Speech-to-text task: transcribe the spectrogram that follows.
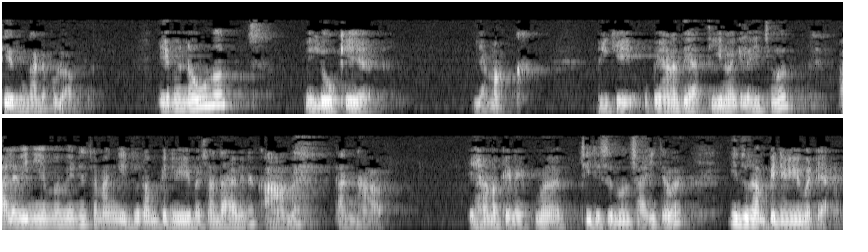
තේරුම් ගන්න පුළුවන්. එහෙම නොවුනොත් මේ ලෝකයේ යමක් මේකේ උපයන දෙයක් තියෙනවා කියලා හිතුනොත් පළවෙනියෙන්ම වෙන්නේ තමන්ගේ ඉදුරම් පිනවීම සඳහා වෙන කාම තණ්හාව. ඒ හැම කෙනෙක්ම ත්‍රිසනුන් සහිතව ඉදුරම් පිනවීමට යනවා.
